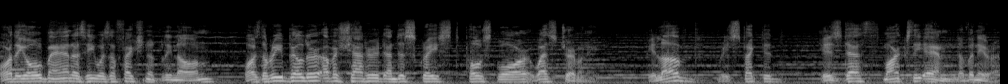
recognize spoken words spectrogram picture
or the Old Man as he was affectionately known, was the rebuilder of a shattered and disgraced post-war West Germany. Beloved, respected, his death marks the end of an era.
